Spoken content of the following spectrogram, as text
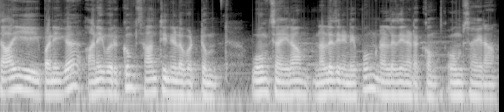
சாயியை பணிக அனைவருக்கும் சாந்தி நிலவட்டும். ஓம் சாய்ராம். நல்லது நினைப்போம். நல்லது நடக்கும். ஓம் சாய்ராம்.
